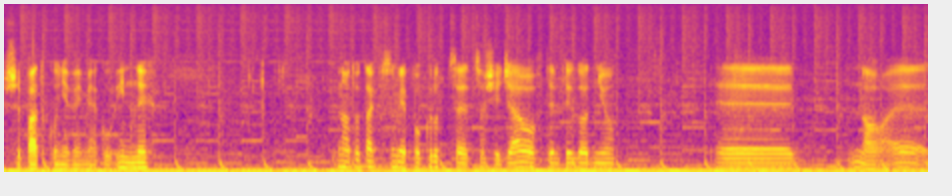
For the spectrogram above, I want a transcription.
przypadku, nie wiem jak u innych. No to tak w sumie pokrótce co się działo w tym tygodniu. Yy, no, yy,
